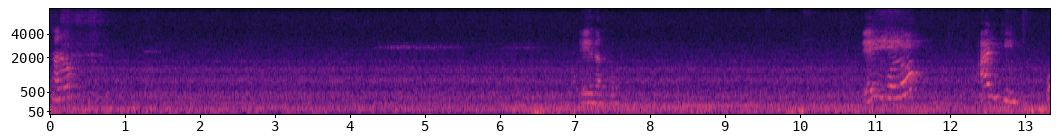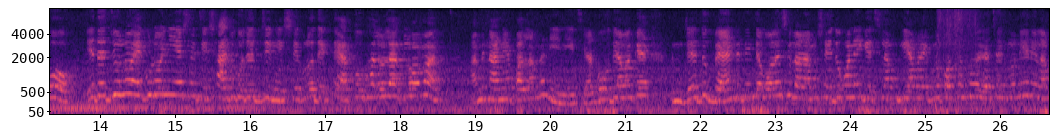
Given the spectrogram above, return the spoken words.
ছাড়ো। এই দেখো। এই হলো আর কি। ও, এদের জন্য এগুলোই নিয়ে এসেছি, সাজগোজের জিনিস। সেগুলো দেখতে এত ভালো লাগল আমার। আমি না নিয়ে পারলাম না, নিয়ে নিয়েছি। আর বৌদি আমাকে যেহেতু ব্যান্ড নিতে বলেছিল আর আমি সেই দোকানেই গেছিলাম, গিয়ে আমার এগুলো পছন্দ হয়ে গেছে, এগুলো নিয়ে নিলাম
